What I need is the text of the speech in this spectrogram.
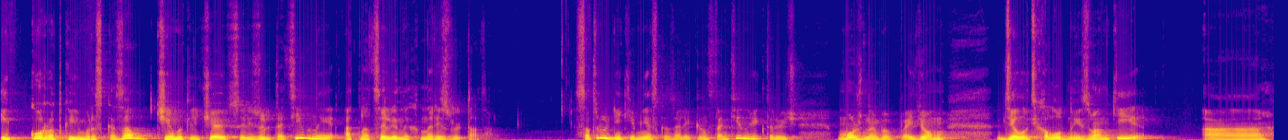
и коротко им рассказал, чем отличаются результативные от нацеленных на результат. Сотрудники мне сказали, Константин Викторович, можно мы пойдем делать холодные звонки, а,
